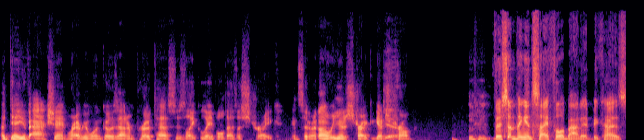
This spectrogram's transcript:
a day of action where everyone goes out and protests is like labeled as a strike instead of like, oh, we get a strike against Yeah. Trump. Mhm. There's something insightful about it because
